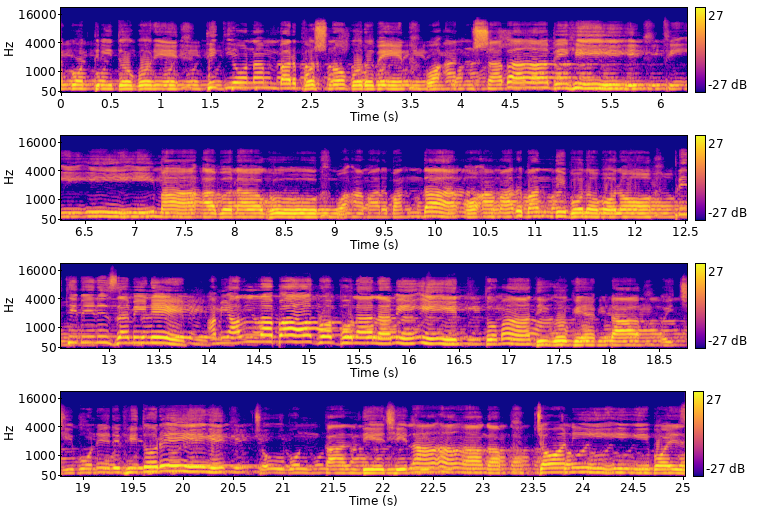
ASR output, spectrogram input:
একত্রিত করে দ্বিতীয় নাম্বার প্রশ্ন করবেন ও আনসাবাবিহি ফিমা আবলাহু ও আমার বান্দা ও আমার বান্দি বলো বলো পৃথিবীর জমিনে, আমি আল্লাহ পাক রব্বুল আলামিন তোমাদিগকে একটা ওই জীবনের ভিতরে যৌবন কাল দিয়েছিলাম জনি বয়স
